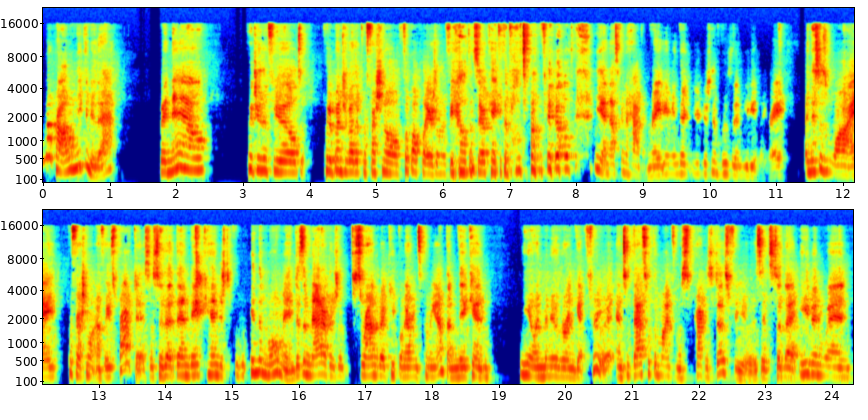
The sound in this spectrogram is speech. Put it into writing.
no problem, you can do that. But now put you in the field, put a bunch of other professional football players on the field and say, okay, get the ball down the field. yeah, and that's going to happen, right? I mean, you're just going to lose it immediately, right? And this is why professional athletes practice, so that then they can just in the moment, doesn't matter if there's a, surrounded by people and everyone's coming at them, they can, you know, and maneuver and get through it. And so that's what the mindfulness practice does for you, is it's so that even when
